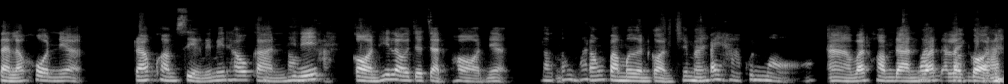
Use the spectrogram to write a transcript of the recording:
แต่ละคนเนี่ยรับความเสี่ยงได้ไม่เท่ากันถูกต้องทีนี้ค่ะก่อนที่เราจะจัดพอร์ตเนี่ย เราต้องวัดต้องประเมินก่อนใช่ไหมไปหาคุณหมอ อ่า วัดความดันวัดอะไรก่อนความดั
